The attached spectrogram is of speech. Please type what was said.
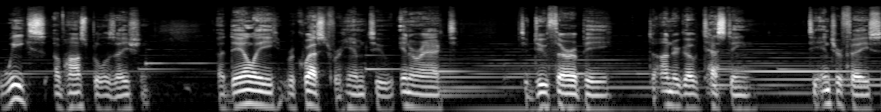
weeks of hospitalization, a daily request for him to interact, to do therapy, to undergo testing, to interface.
